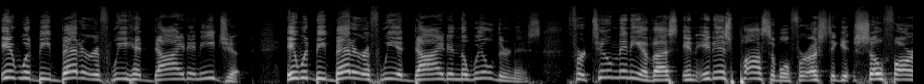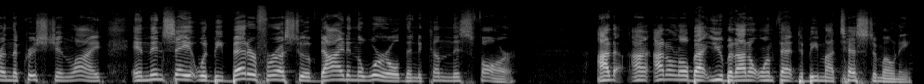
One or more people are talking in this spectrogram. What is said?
It would be better if we had died in Egypt. It would be better if we had died in the wilderness. For too many of us, and it is possible for us to get so far in the Christian life and then say it would be better for us to have died in the world than to come this far. I, I, I, don't know about you, but I don't want that to be my testimony.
